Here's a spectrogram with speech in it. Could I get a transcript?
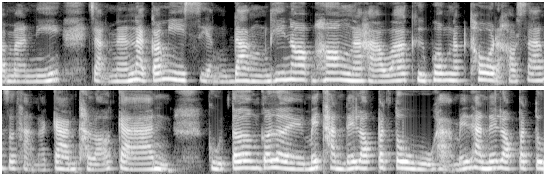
ประมาณนี้ จากนั้นน่ะก็มีเสียงดังที่นอกห้องนะคะ ว่าคือพวกนักโทษเขาสร้างสถานการณ์ทะเลาะกันกูเติ้งก็เลยไม่ทันได้ล็อกประตูค่ะ ไม่ทันได้ล็อกประตู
